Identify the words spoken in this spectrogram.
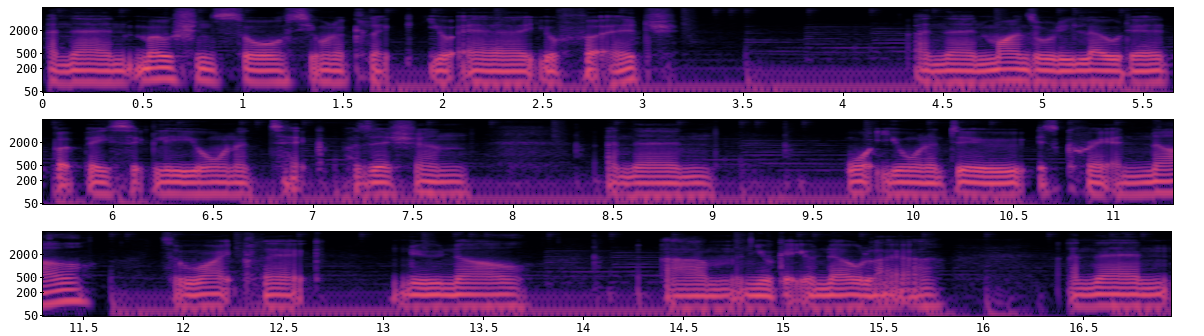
And then motion source you want to click your uh, your footage. And then mine's already loaded but basically you want to tick position. And then what you want to do is create a null. So right click new null um, and you'll get your null layer. And then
